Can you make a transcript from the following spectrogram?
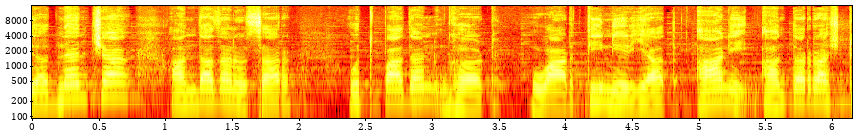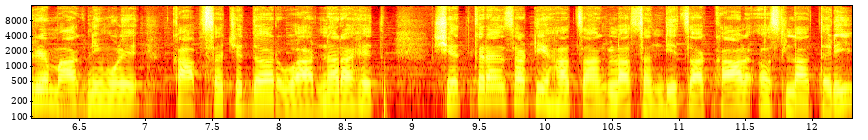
तज्ज्ञांच्या अंदाजानुसार उत्पादन घट वाढती निर्यात आणि आंतरराष्ट्रीय मागणीमुळे कापसाचे दर वाढणार आहेत. शेतकऱ्यांसाठी हा चांगला संधीचा काळ असला तरी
